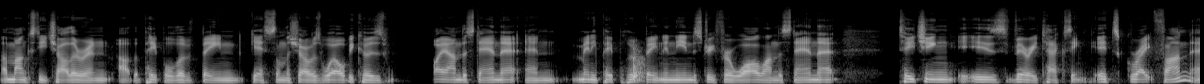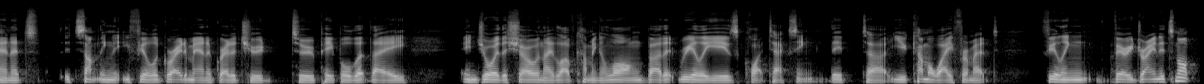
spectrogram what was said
amongst each other and other people have been guests on the show as well because I understand that, and many people who have been in the industry for a while understand that teaching is very taxing. It's great fun, and it's it's something that you feel a great amount of gratitude to people that they enjoy the show and they love coming along, but it really is quite taxing. That uh, you come away from it feeling very drained. It's not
